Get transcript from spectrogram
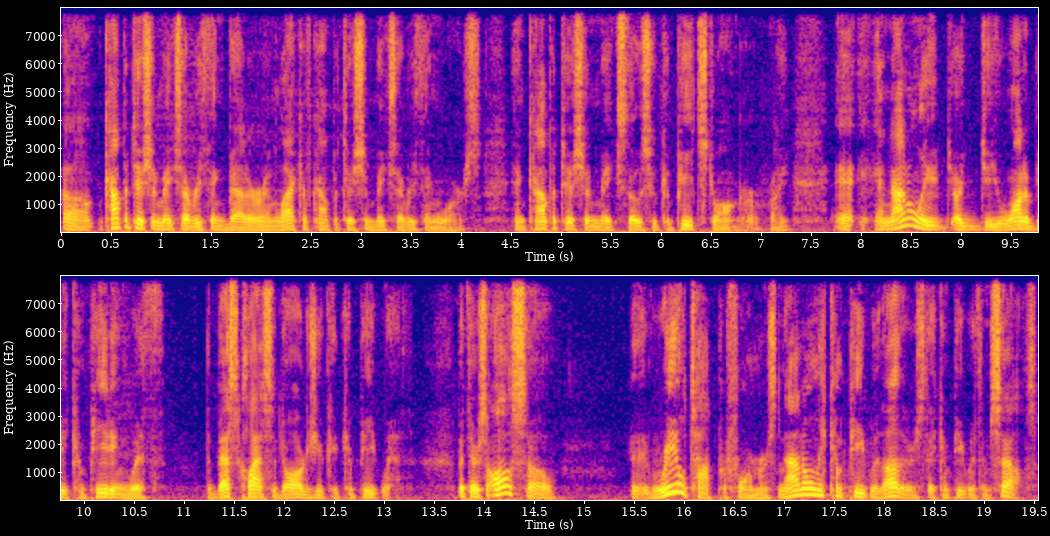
um, competition makes everything better, and lack of competition makes everything worse. And competition makes those who compete stronger, right? And, and not only are, do you want to be competing with the best class of dogs you could compete with, but there's also uh, real top performers not only compete with others, they compete with themselves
